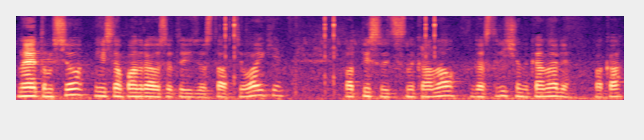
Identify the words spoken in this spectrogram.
На этом все. Если вам понравилось это видео, ставьте лайки, подписывайтесь на канал. До встречи на канале. Пока.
